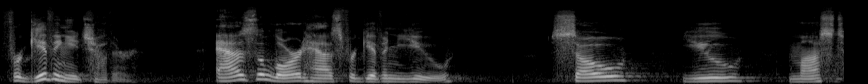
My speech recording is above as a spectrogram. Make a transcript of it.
forgiving each other, as the Lord has forgiven you, so you must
